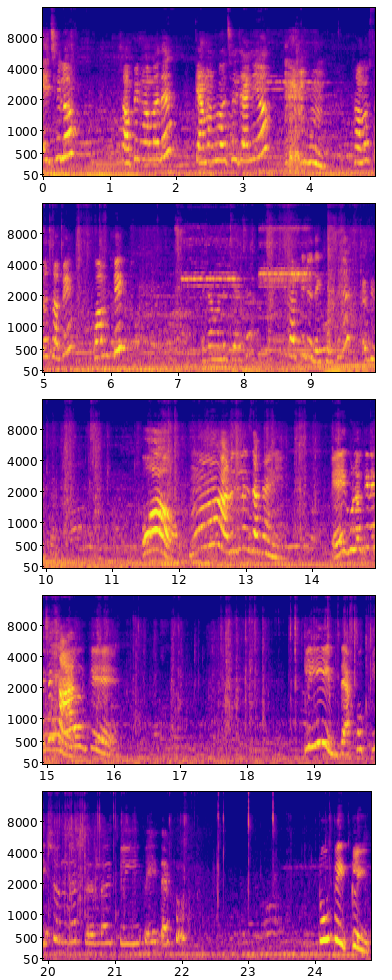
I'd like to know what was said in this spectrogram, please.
এই ছিল শপিং আমাদের। কেমন হয়েছে জানিও? সমস্ত শপিং কমপ্লিট এটার মধ্যে কি আছে? সব কিছু দেখিয়েছি, না? ও আরও জিনিস দেখায়নি। এইগুলো কিনেছে কালকে। ক্লিপ দেখো কি সুন্দর সুন্দর ক্লিপ এই দেখো। টুপি ক্লিপ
